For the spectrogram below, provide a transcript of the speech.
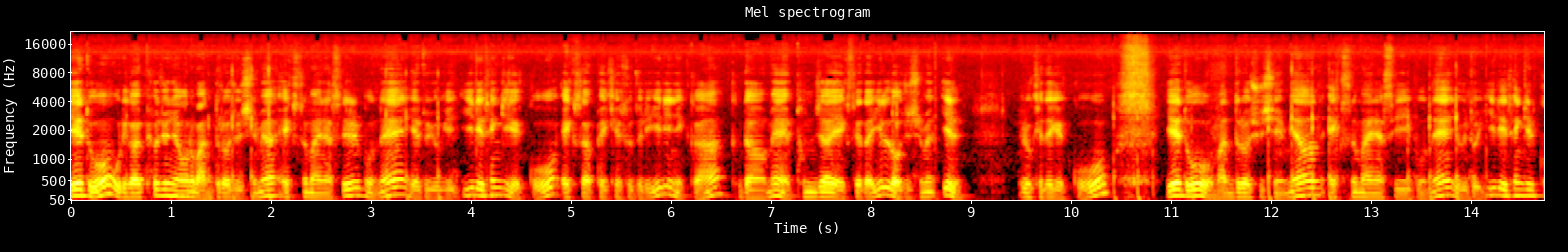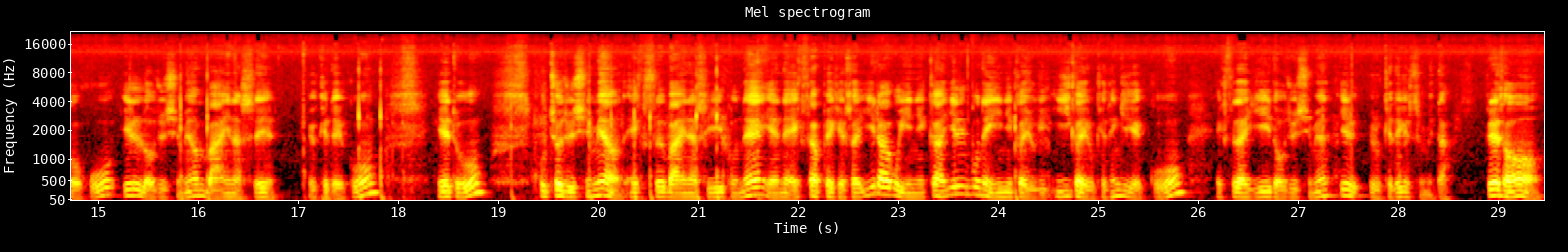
얘도 우리가 표준형으로 만들어 주시면 x-1분의 얘도 여기 1이 생기겠고 x 앞에 개수들이 1이니까 그 다음에 분자에 x에다 1 넣어주시면 1 이렇게 되겠고 얘도 만들어 주시면 x-2분의 여기도 1이 생길 거고 1 넣어주시면 마이너스 1 이렇게 되고 얘도 고쳐주시면 x-2분의 얘는 x 앞에 개수가 1하고 2니까 1분의 2니까 여기 2가 이렇게 생기겠고 x에다 2 넣어주시면 1 이렇게 되겠습니다. 그래서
